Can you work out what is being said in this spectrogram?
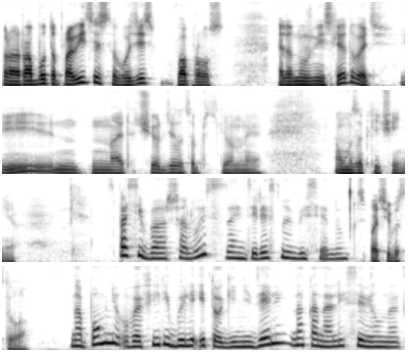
работы правительства, вот здесь вопрос. Это нужно исследовать и на этот счет делать определенные умозаключения. Спасибо, Арша Луис, за интересную беседу. Спасибо, Стелла. Напомню, в эфире были итоги недели на канале CivilNet.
